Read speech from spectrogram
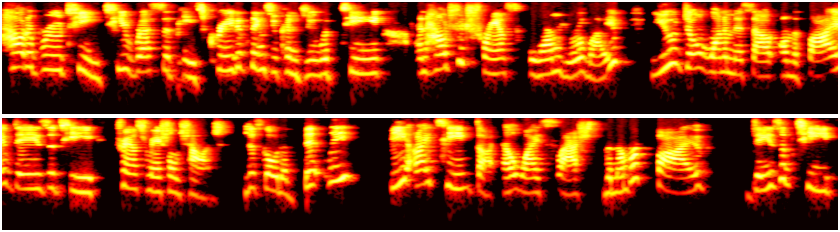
how to brew tea, tea recipes, creative things you can do with tea, and how to transform your life, you don't want to miss out on the five days of tea transformational challenge. Just go to bit.ly, bit.ly slash the number five days of tea.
